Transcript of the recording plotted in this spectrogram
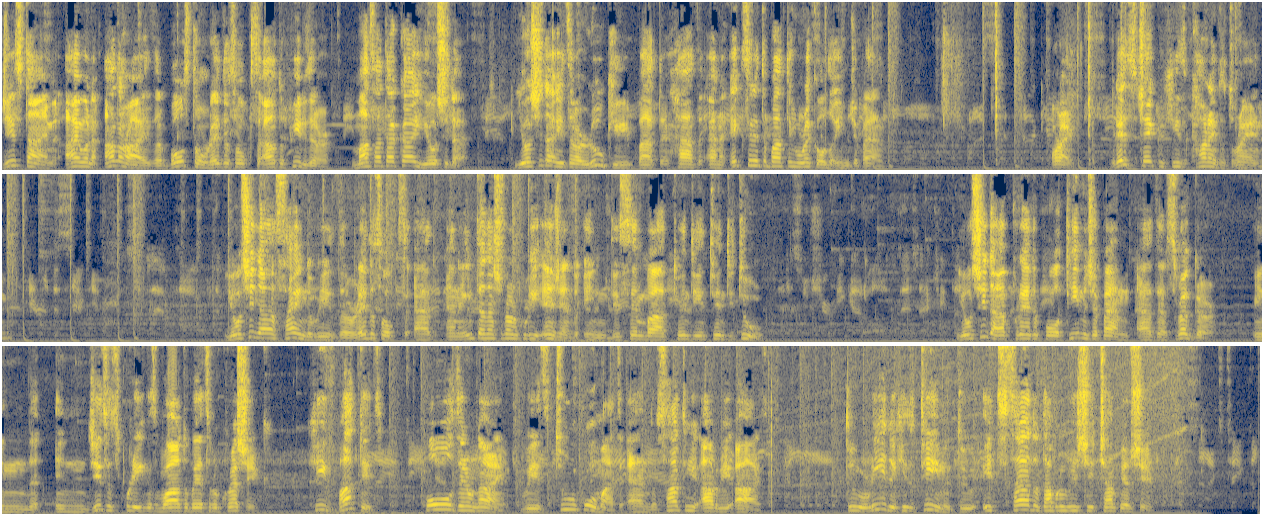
This time, I want to analyze the Boston Red Sox outfielder Masataka Yoshida. Yoshida is a rookie but has an excellent batting record in Japan. Alright, let's check his current trend. Yoshida signed with the Red Sox as an international free agent in December 2022. Yoshida played for Team Japan as a slugger in, the, in this spring's World Baseball Classic. He batted 409 with 2 homers and 30 RBIs to lead his team to its third WBC championship.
